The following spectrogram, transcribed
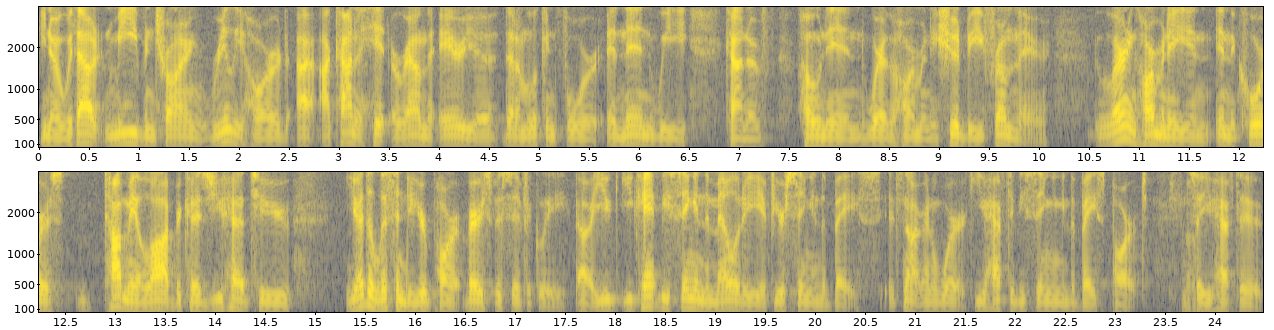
you know, without me even trying really hard, I, I kind of hit around the area that I'm looking for, and then we kind of hone in where the harmony should be from there. Learning harmony in, in the chorus taught me a lot because you had to you had to listen to your part very specifically. Uh, you you can't be singing the melody if you're singing the bass. It's not going to work. You have to be singing the bass part. So you have to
